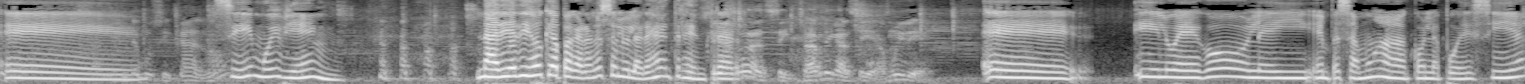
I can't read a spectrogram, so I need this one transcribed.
eh, musical, ¿no? Sí, muy bien. Nadie dijo que apagaran los celulares antes de entrar. Sí, Charlie García, muy bien. Eh, y luego leí, empezamos a, con la poesía.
